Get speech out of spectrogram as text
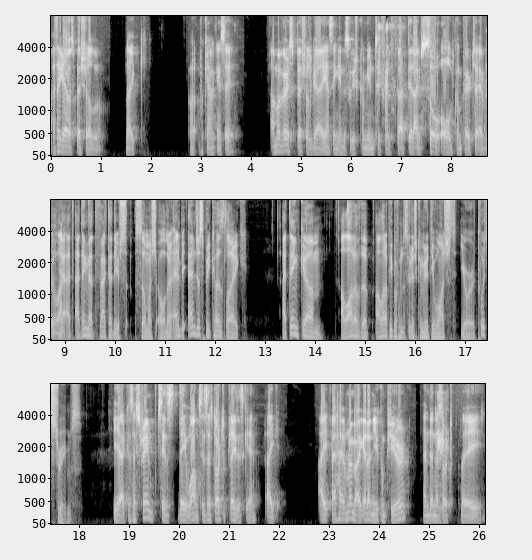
I think I have a special, like, what, what can, how can I say it? I'm a very special guy, I think, in the Swedish community for the fact that I'm so old compared to everyone. Yeah, I, I think that the fact that you're so much older, and be, and just because like, I think um a lot of the a lot of people from the Swedish community watched your Twitch streams. Yeah, because I streamed since day one, since I started to play this game. Like, I, I remember I got a new computer, and then I started to play.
